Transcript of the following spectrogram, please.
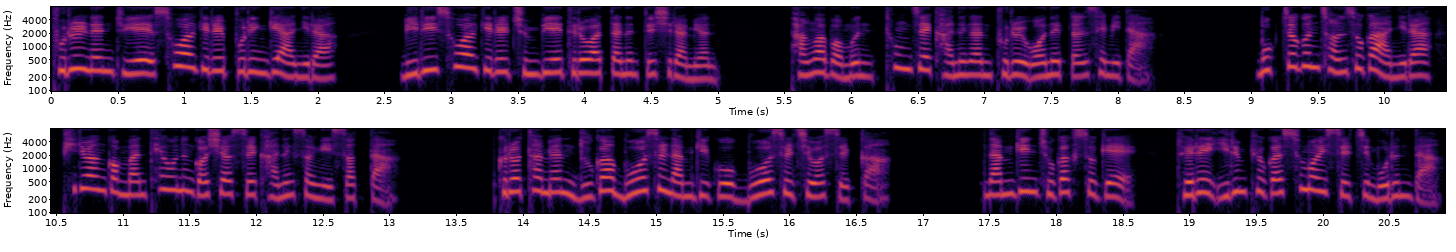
불을 낸 뒤에 소화기를 뿌린 게 아니라 미리 소화기를 준비해 들어왔다는 뜻이라면 방화범은 통제 가능한 불을 원했던 셈이다. 목적은 전소가 아니라 필요한 것만 태우는 것이었을 가능성이 있었다. 그렇다면 누가 무엇을 남기고 무엇을 지웠을까? 남긴 조각 속에 되레 이름표가 숨어 있을지 모른다.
